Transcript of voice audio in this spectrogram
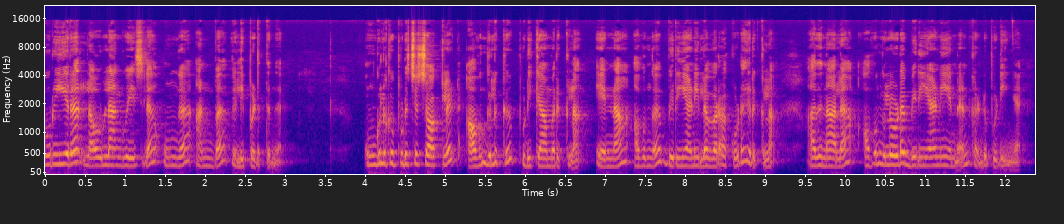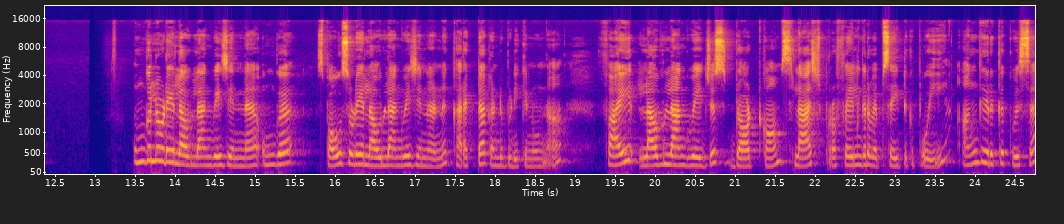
புரிகிற லவ் லாங்குவேஜில் உங்கள் அன்பை வெளிப்படுத்துங்க. உங்களுக்கு பிடிச்ச சாக்லேட் அவங்களுக்கு பிடிக்காம இருக்கலாம். ஏன்னா அவங்க பிரியாணி லவராக கூட இருக்கலாம். அதனால் அவங்களோட பிரியாணி என்னன்னு கண்டுபிடிங்க. உங்களுடைய லவ் லாங்குவேஜ் என்ன? உங்கள் ஸ்பவுஸுடைய லவ் லாங்குவேஜ் என்னன்னு கரெக்டாக கண்டுபிடிக்கணுன்னா five love languages dot com slash ப்ரொஃபைலுங்கிற வெப்சைட்டுக்கு போய் அங்கே இருக்க குவிஸை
